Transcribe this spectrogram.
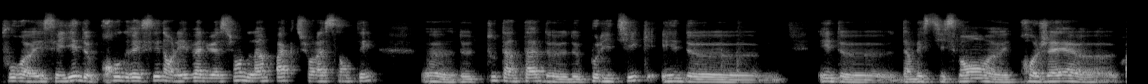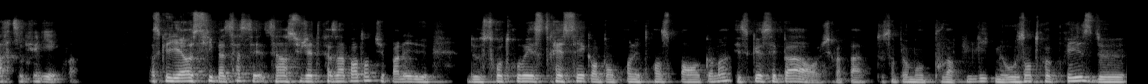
pour essayer de progresser dans l'évaluation de l'impact sur la santé de tout un tas de, politiques et de et d'investissements euh, et de projets euh, particuliers. Quoi. Parce qu'il y a aussi, bah ça c'est un sujet très important, tu parlais de, se retrouver stressé quand on prend les transports en commun. Est-ce que c'est pas, je ne dirais pas tout simplement au pouvoir public, mais aux entreprises de,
